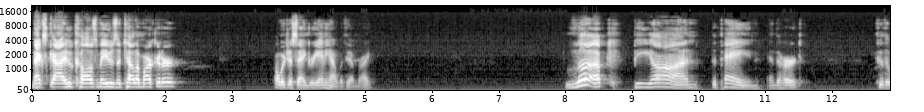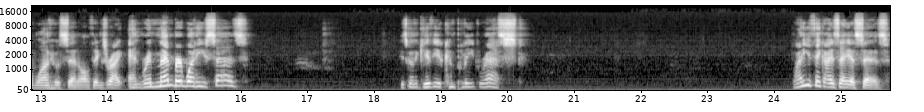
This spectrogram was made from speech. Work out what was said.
Next guy who calls me who's a telemarketer? Or oh, we're just angry anyhow with him, right? Look beyond the pain and the hurt to the one who set all things right. And remember what he says. He's going to give you complete rest. Why do you think Isaiah says,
